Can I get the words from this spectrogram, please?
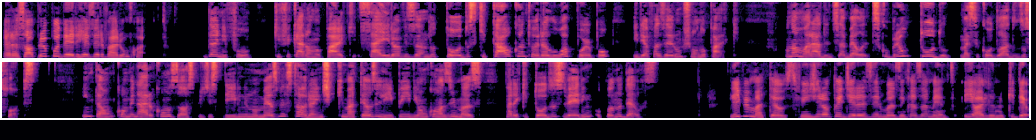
Era só para eu poder reservar um quarto. Dani Fu que ficaram no parque saíram avisando todos que tal cantora Lua Purple iria fazer um show no parque. O namorado de Isabela descobriu tudo, mas ficou do lado dos flops. Então, combinaram com os hóspedes de irem no mesmo restaurante que Mateus e Lipe iriam com as irmãs, para que todos verem o plano delas. Lipe e Mateus fingiram pedir as irmãs em casamento, e olha no que deu.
